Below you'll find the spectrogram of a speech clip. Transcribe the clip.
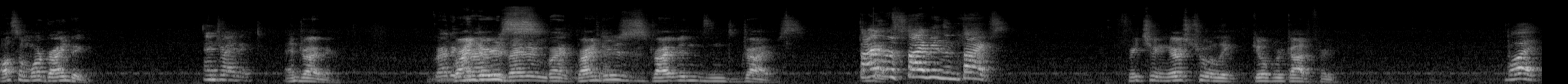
Also, more grinding And driving. and driving. Grinding, Grinders, grinding, grinding, grinding. grinders, drive-ins, and drives. Divers, dive-ins, and dives. Featuring yours truly, Gilbert Gottfried, What?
